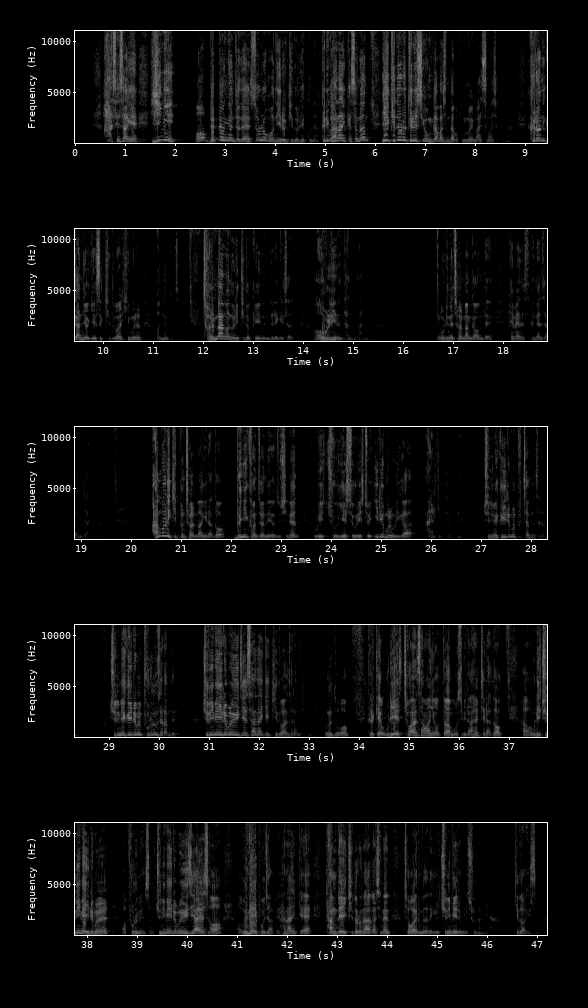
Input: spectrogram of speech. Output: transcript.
아, 세상에 이미 어? 몇백 년 전에 솔로몬이 이런 기도를 했구나. 그리고 하나님께서는 이 기도를 들으시고 응답하신다고 분명히 말씀하셨구나. 그러니까 여기에서 기도할 힘을 얻는 거죠. 절망은 우리 기독교인들에게서 어울리는 단어가 아닙니다. 우리는 절망 가운데 헤매는, 헤매는 사람들이 아니라 아무리 깊은 절망이라도 능히 건져내어 주시는 우리 주 예수 그리스도 이름을 우리가 알기 때문에 주님의 그 이름을 붙잡는 사람들이에요. 주님의 그 이름을 부르는 사람들이에요. 주님의 이름을 의지해서 하나님께 기도한 사람들입니다. 오늘도 그렇게 우리의 처한 상황이 어떠한 모습이라 할지라도 어, 우리 주님의 이름을 어, 부르면서 주님의 이름을 의지하여서 어, 은혜의 보좌 앞에 하나님께 담대히 기도로 나아가시는 저와 여러분들 되기를 주님의 이름으로 축원합니다. 기도하겠습니다.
